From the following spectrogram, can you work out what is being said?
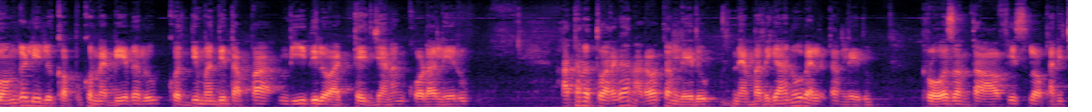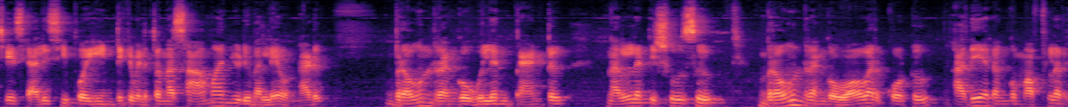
గొంగళీలు కప్పుకున్న బీదలు కొద్దిమంది తప్ప వీధిలో అట్టే జనం కూడా లేరు. అతను త్వరగా నడవటం లేదు నెమ్మదిగానూ వెళ్ళటం లేదు. రోజంతా ఆఫీసులో పనిచేసి అలిసిపోయి ఇంటికి వెళుతున్న సామాన్యుడి వల్లే ఉన్నాడు. బ్రౌన్ రంగు ఉలెన్ ప్యాంటు నల్లటి షూస్ బ్రౌన్ రంగు ఓవర్ కోటు అదే రంగు మఫ్లర్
